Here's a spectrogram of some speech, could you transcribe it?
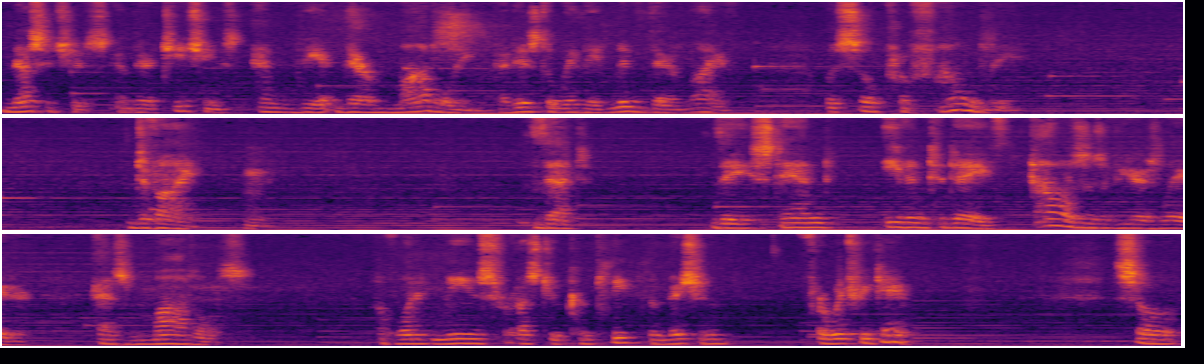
messages and their teachings and the, their modeling, that is the way they lived their life, was so profoundly divine Mm. that they stand even today, thousands of years later, as models of what it means for us to complete the mission for which we came. So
